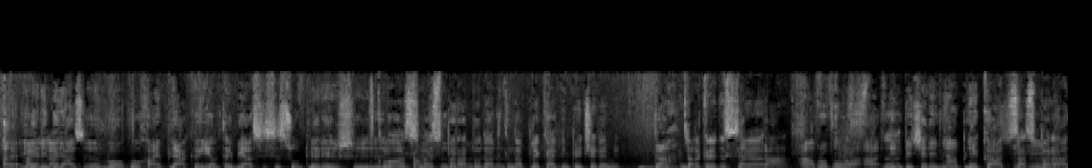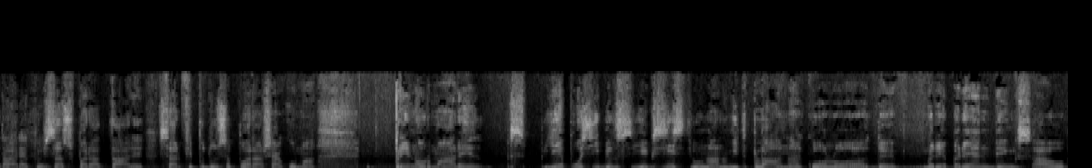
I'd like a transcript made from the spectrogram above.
Hai el eliberează locul, hai pleacă, el trebuia să se suplere și... Cum s-a mai spărat odată când a plecat din PCRM. Da. Dar credeți că Da, apropo, fost... a, din PCRM a plecat. S-a spărat da, tare da, atunci. S-a spărat tare. S-ar fi putut să păra și acum. Prin urmare, e posibil să existe un anumit plan acolo de rebranding sau...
